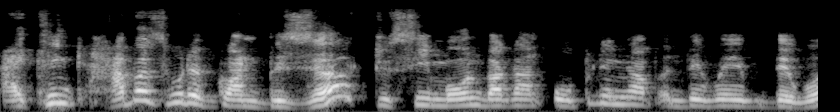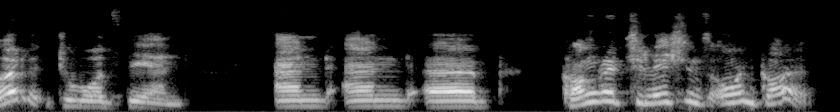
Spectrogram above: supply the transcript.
I think Habas would have gone berserk to see Mohun Bagan opening up in the way they were towards the end. And and uh, congratulations, Owen Coyle.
